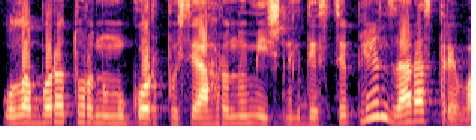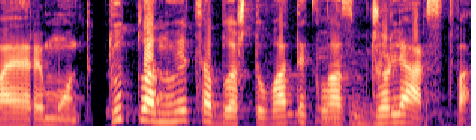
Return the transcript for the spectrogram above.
У лабораторному корпусі агрономічних дисциплін зараз триває ремонт. Тут планується облаштувати клас бджолярства.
